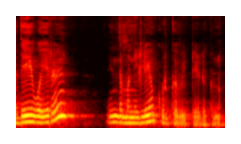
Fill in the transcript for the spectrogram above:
அதே ஒயரை இந்த மணிலையும் குறுக்க விட்டு எடுக்கணும்.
